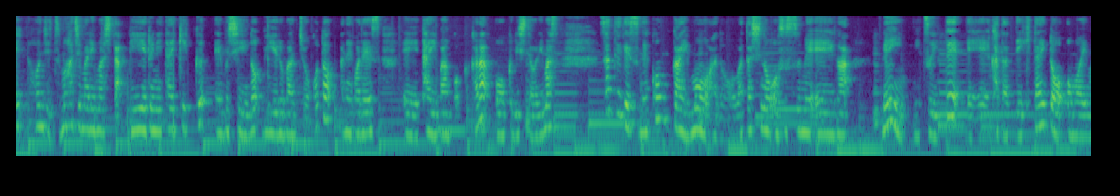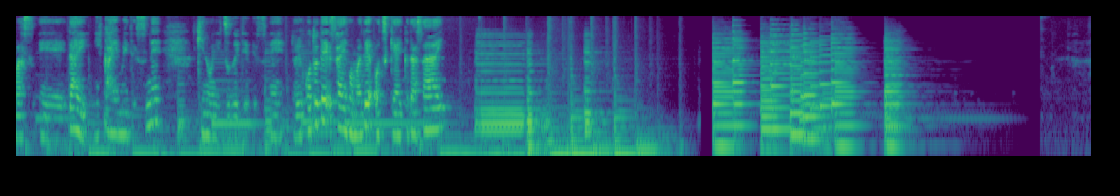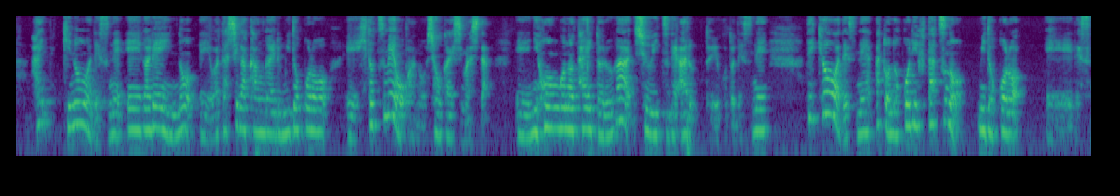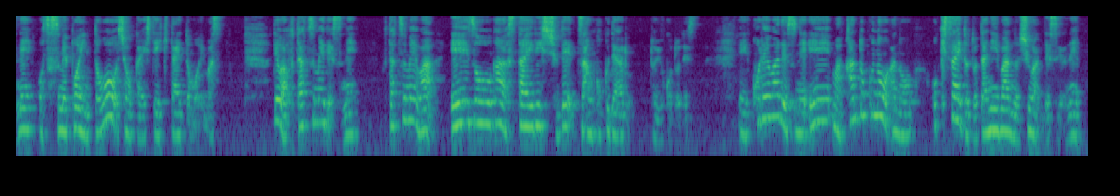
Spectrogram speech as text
はい、本日も始まりました。BL にタイキック MC の BL 番長こと姉子です、えー、タイバンコクからお送りしております。さてですね、今回もあの私のおすすめ映画レインについて、えー、語っていきたいと思います、えー、第2回目ですね。昨日に続いてですね。ということで最後までお付き合いください。昨日はですね、映画レインの、えー、私が考える見どころ、えー、一つ目をあの紹介しました、えー、日本語のタイトルが秀逸であるということですね。で、今日はですね、あと残り二つの見どころ、えー、ですね、おすすめポイントを紹介していきたいと思います。では二つ目ですね。二つ目は映像がスタイリッシュで残酷であるということです。えー、これはですね、えーまあ、監督のあのオキサイドとダニー・バンの手腕ですよね。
